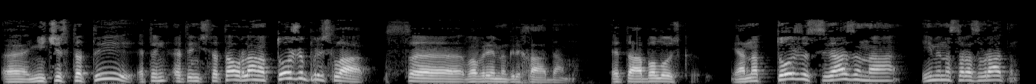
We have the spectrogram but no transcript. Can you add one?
э, нечистоты. Это, эта нечистота Урлана тоже пришла с, э, во время греха Адама. Это оболочка. И она тоже связана именно с развратом.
